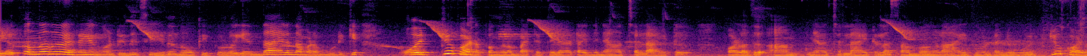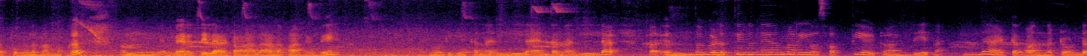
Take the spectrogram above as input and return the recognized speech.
ഏക്കുന്നത് വരെ അങ്ങോട്ട് ഇത് ചെയ്ത് നോക്കിക്കോളൂ. എന്തായാലും നമ്മുടെ മുടിക്ക് ഒരു കുഴപ്പങ്ങളും പറ്റത്തില്ല കേട്ടോ. ഇത് നാച്ചുറലായിട്ട് ഉള്ളത് നാച്ചുറലായിട്ടുള്ള സംഭവങ്ങളായതുകൊണ്ട് തന്നെ ഒരു കുഴപ്പങ്ങളും നമുക്ക് വരത്തില്ല കേട്ടോ. അതാണ് പറഞ്ഞത്. മുടിക്കൊക്കെ നല്ല എന്റെ നല്ല എന്ത് വെളുത്തിരുന്നതെന്നറിയോ? സത്യമായിട്ടും അതിന്റെ നല്ലതായിട്ട് വന്നിട്ടുണ്ട്.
